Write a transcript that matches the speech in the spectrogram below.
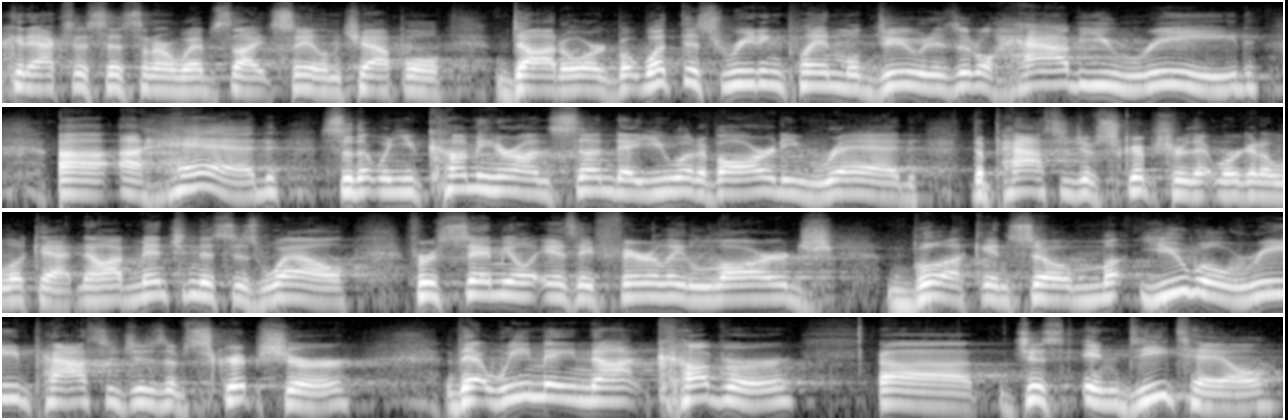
you can access this on our website, salemchapel.org. But what this reading plan will do is it'll have you read uh, ahead so that when you come here on Sunday, you would have already read the passage of Scripture that we're going to look at. Now, I've mentioned this as well. First Samuel is a fairly large book. And so you will read passages of Scripture that we may not cover uh, just in detail,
